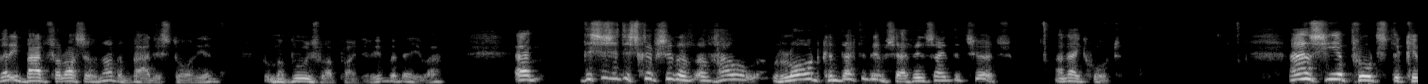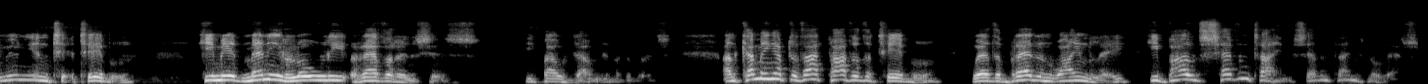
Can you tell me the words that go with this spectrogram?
very bad philosopher, not a bad historian from a bourgeois point of view, but there you are. Um, this is a description of, of how Laud conducted himself inside the church. And I quote As he approached the communion t- table, he made many lowly reverences. He bowed down, in other words. And coming up to that part of the table where the bread and wine lay, he bowed seven times, seven times no less.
